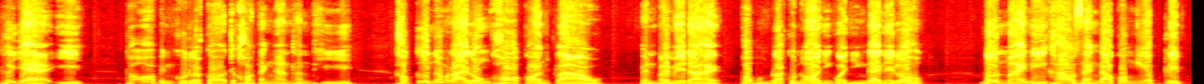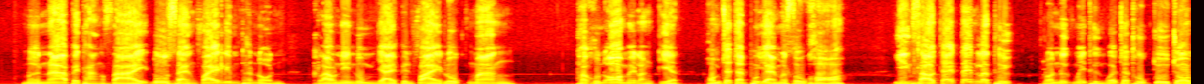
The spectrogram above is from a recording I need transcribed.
เธอแย่อีก ถ้าอ้อเป็นคุณแล้วก็จะขอแต่งงานทันที เขากลืนน้ำลายลงคอก่อนกล่าว เป็นไปไม่ได้ ราะผมรักคุณอ้อยิ่งกว่าหญิงใดในโลก โดนไม้หนีเข้าแสงดาวก็เงียบกริบ เมินหน้าไปทางซ้าย ดูแสงไฟริมถนน คราวนี้หนุ่มใหญ่เป็นฝ่ายลุกมั่ง ถ้าคุณอ้อไม่รังเกียจ ผมจะจัดผู้ใหญ่มาสู่ขอ หญิงสาวใจเต้นระทึก เพราะนึกไม่ถึงว่าจะถูกจู่โจม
